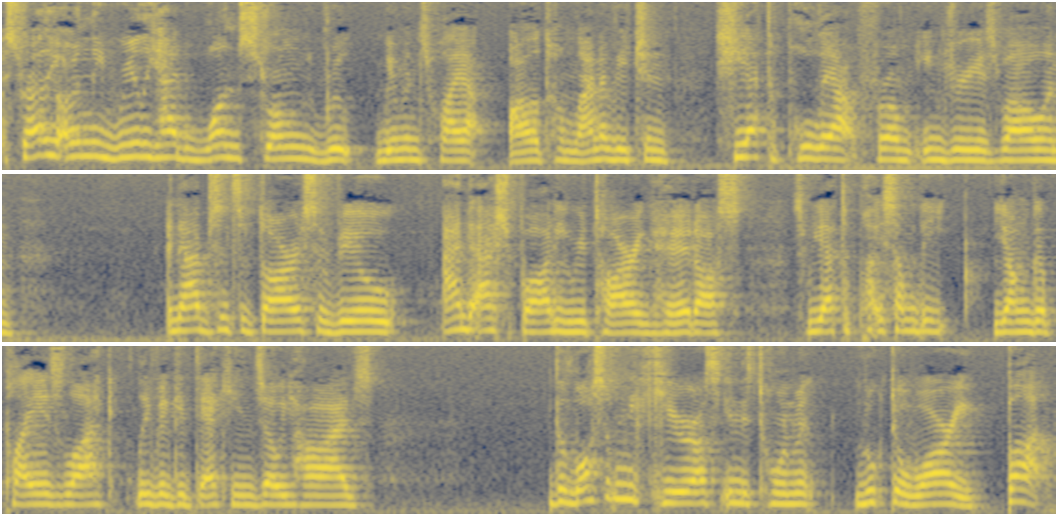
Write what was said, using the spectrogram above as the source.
Australia only really had one strong women's player, Ajla Tomljanovic, and she had to pull out from injury as well. And an absence of Daria Saville and Ash Barty retiring hurt us. So we had to play some of the younger players like Olivia Gadecki and Zoe Hives. The loss of Nick Kyrgios in this tournament looked a worry, but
